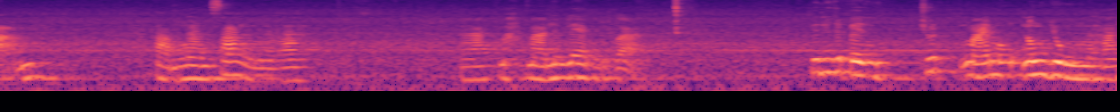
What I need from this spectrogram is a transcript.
าม ตามงานสร้างนะคะนะคะมามาเรื่องแรกดีกว่าคือนี่จะเป็นชุดไม้น้องยุงนะคะ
